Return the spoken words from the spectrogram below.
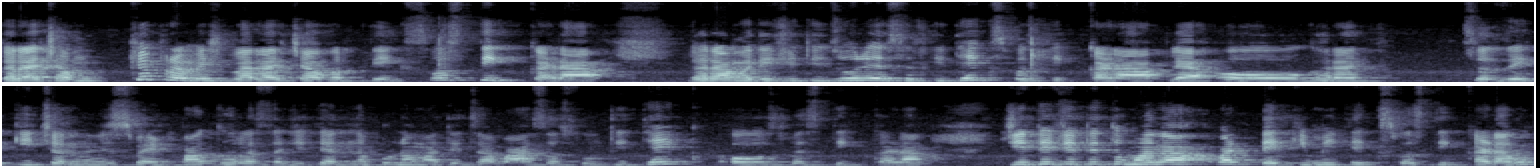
घराच्या मुख्य प्रवेशद्वाराच्या वरती एक स्वस्तिक काढा घरामध्ये जी तिजोरी असेल तिथे एक स्वस्तिक काढा आपल्या घरात म्हणजे जे किचन म्हणजे स्वयंपाकघर असतं जिथे अन्नपूर्णा मातेचा वास असतो तिथे एक स्वस्तिक काढा. जिथे जिथे तुम्हाला वाटते की मी ते एक स्वस्तिक काढावं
